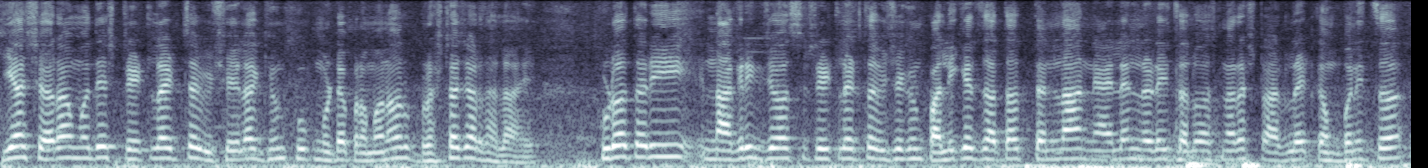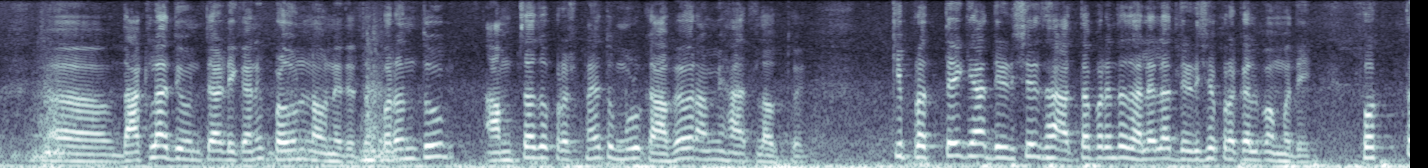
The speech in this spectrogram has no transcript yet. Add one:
की या शहरामध्ये स्ट्रीट लाईटच्या विषयाला घेऊन खूप मोठ्या प्रमाणावर भ्रष्टाचार झाला आहे. कुठंतरी नागरिक जेव्हा स्ट्रीट लाईटचा विषय घेऊन पालिकेत जातात त्यांना न्यायालयीन लढाई चालू असणाऱ्या स्टारलाईट कंपनीचं दाखला देऊन त्या ठिकाणी पळवून लावण्यात येतं. परंतु आमचा जो प्रश्न आहे तो मूळ गाभ्यावर आम्ही हात लावतोय. की प्रत्येक ह्या दीडशे झा- आतापर्यंत झालेल्या दीडशे प्रकल्पामध्ये फक्त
